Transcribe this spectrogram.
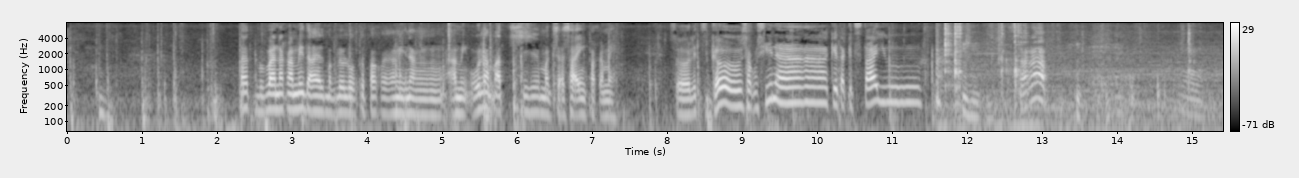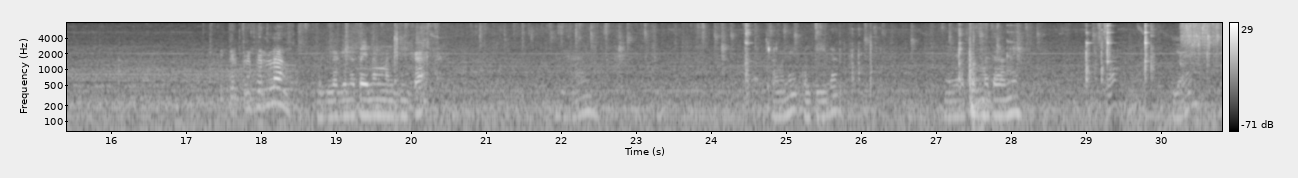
At baba na kami dahil magluluto pa kami ng aming ulam at si- magsasaing pa kami. So let's go sa kusina. Kita-kits tayo. Sarap. Oh. Prepare-prepare lang. Maglagay na tayo ng mantika. Tama na yun, konti lang. Kaya pag madami. Yan. Ayan.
